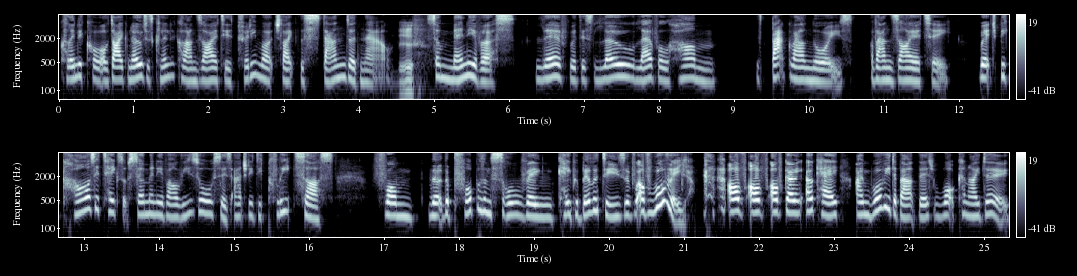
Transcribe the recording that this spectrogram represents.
clinical or diagnosed as clinical anxiety is pretty much like the standard now. Ugh. So many of us live with this low level hum, this background noise of anxiety, which, because it takes up so many of our resources, actually depletes us from the, the problem solving capabilities of, of worry, of, of, of going, okay, I'm worried about this, what can I do?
